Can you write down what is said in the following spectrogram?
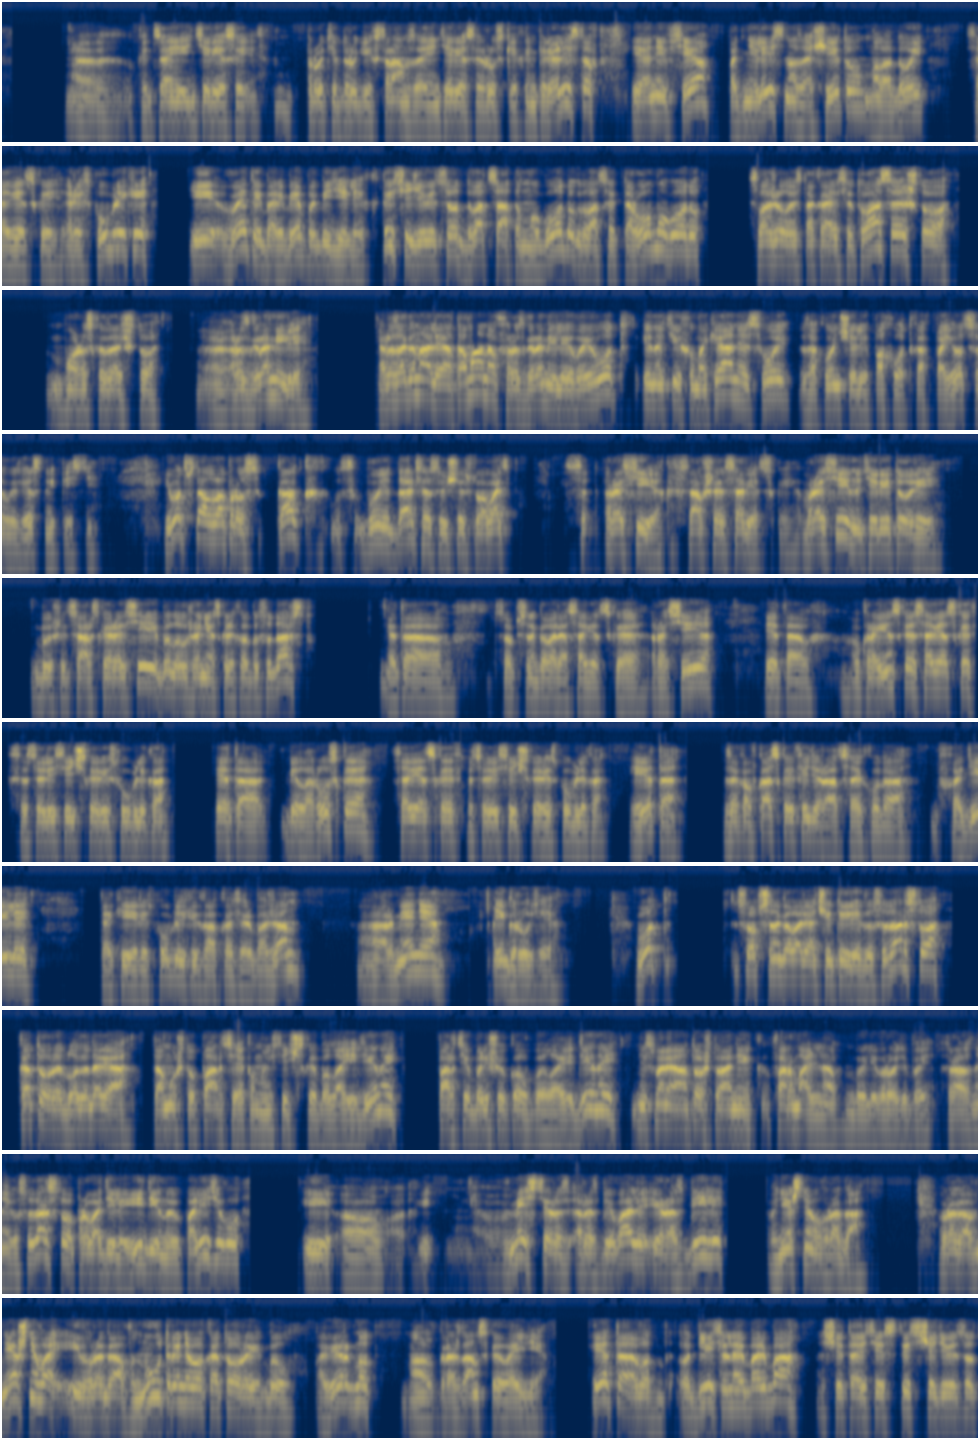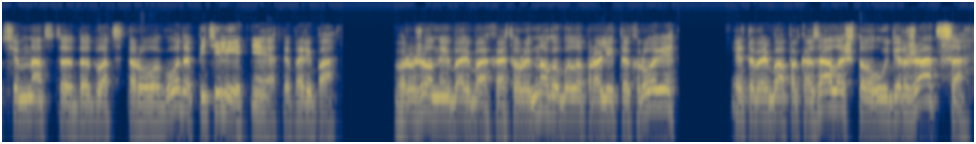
за интересы против других стран, за интересы русских империалистов, и они все поднялись на защиту молодой Советской Республики, и в этой борьбе победили. К 1920 году, к 1922 году сложилась такая ситуация, что, можно сказать, что э, разгромили, разогнали атаманов, разгромили воевод и на Тихом океане свой закончили поход, как поется в известной песне. И вот встал вопрос, как будет дальше существовать Россия, ставшая советской. В России на территории бывшей царской России было уже несколько государств. Это, собственно говоря, Советская Россия, это Украинская Советская Социалистическая Республика, это Белорусская Советская Социалистическая Республика, и это Закавказская Федерация, куда входили такие республики, как Азербайджан, Армения и Грузия. Вот, собственно говоря, четыре государства, которые благодаря тому, что партия коммунистическая была единой, партия большевиков была единой, несмотря на то, что они формально были вроде бы разные государства, проводили единую политику и, э, и вместе разбивали и разбили внешнего врага. Врага внешнего и врага внутреннего, который был повергнут в гражданской войне. Это вот длительная борьба, считайте, с 1917 до 22 года, пятилетняя эта борьба, вооруженная борьба, в которой много было пролито крови. Эта борьба показала, что удержаться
